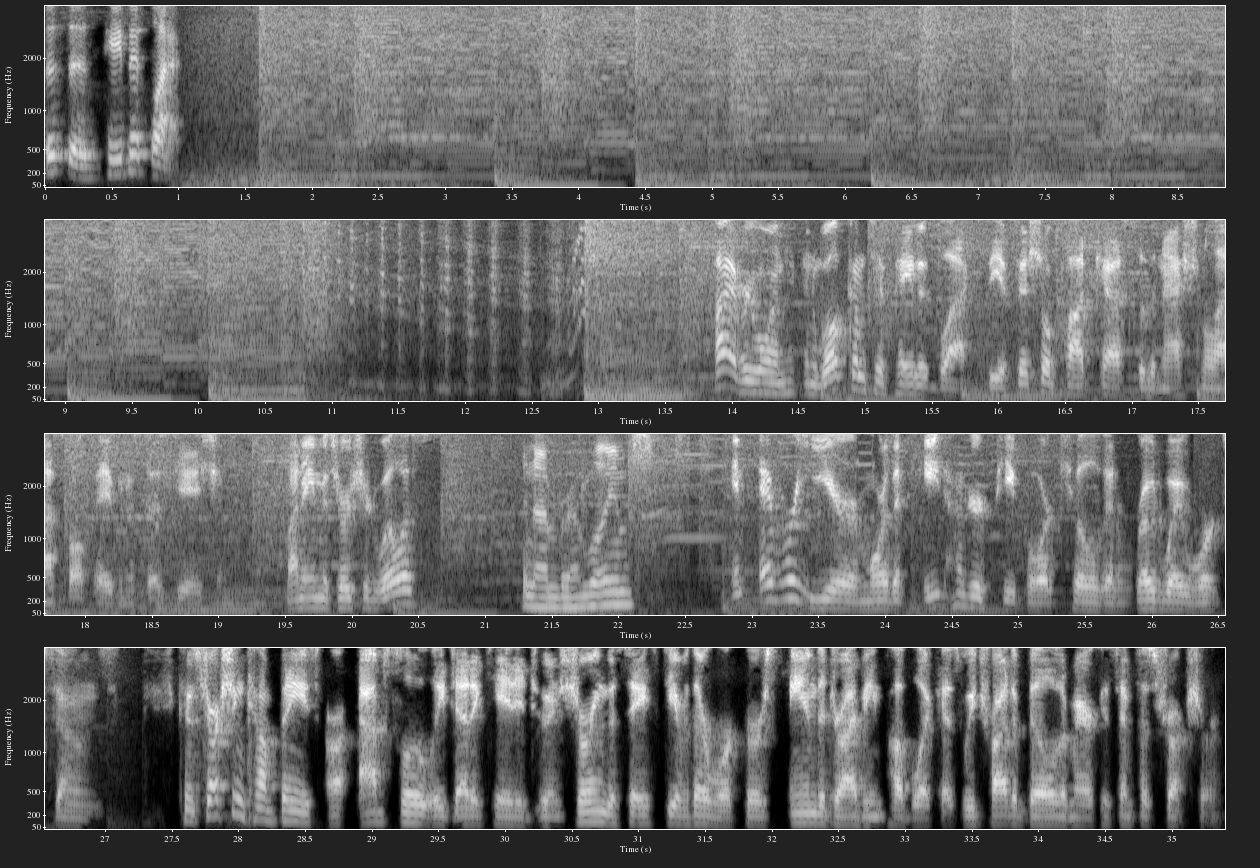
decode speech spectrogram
This is Pave It Black. Hi, everyone, and welcome to Pave It Black, the official podcast of the National Asphalt Paving Association. My name is Richard Willis. And I'm Brett Williams. And every year, more than 800 people are killed in roadway work zones. Construction companies are absolutely dedicated to ensuring the safety of their workers and the driving public as we try to build America's infrastructure.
